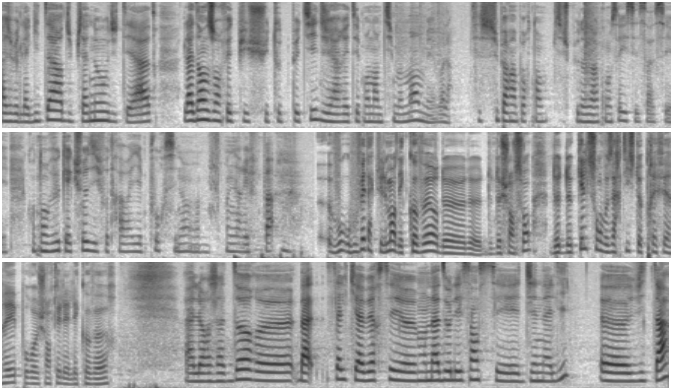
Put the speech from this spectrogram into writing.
à jouer de la guitare, du piano, du théâtre. La danse, j'en fais depuis que je suis toute petite. J'ai arrêté pendant un petit moment, mais voilà. C'est super important. Si je peux donner un conseil, c'est ça. C'est quand on veut quelque chose, il faut travailler pour, sinon on n'y arrive pas vous, faites actuellement des covers de, chansons. De, quels sont vos artistes préférés pour euh, chanter les, covers? Alors j'adore, euh, bah, celle qui a versé euh, mon adolescence, c'est Jenali, Vita.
